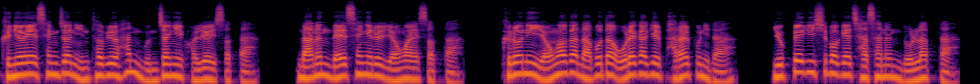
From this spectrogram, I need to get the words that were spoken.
그녀의 생전 인터뷰 한 문장이 걸려 있었다. 나는 내 생애를 영화에 썼다. 그러니 영화가 나보다 오래 가길 바랄 뿐이다. 620억의 자산은 놀랍다.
